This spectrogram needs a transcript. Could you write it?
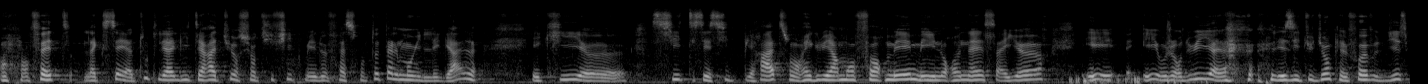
en fait l'accès à toute la littérature scientifique, mais de façon totalement illégale et qui euh, ces sites pirates, sont régulièrement formés, mais ils renaissent ailleurs. Et, aujourd'hui, les étudiants, quelquefois, vous disent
